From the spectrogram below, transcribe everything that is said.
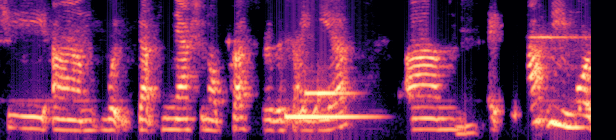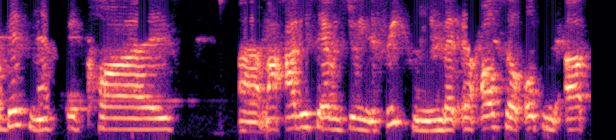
she um, what, got some national press for this idea. Um, it got me more business because um, obviously I was doing the free cleaning, but it also opened up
